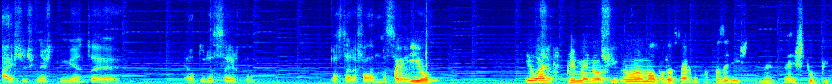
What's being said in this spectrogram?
Achas que neste momento é, é a altura certa para estar a falar de uma Pá, cidade? E eu, eu acho que primeiro não, não é uma altura certa para fazer isto. Né? É estúpido.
